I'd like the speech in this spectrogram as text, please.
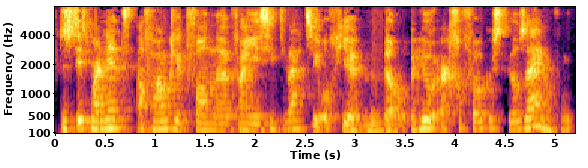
Dus het is maar net afhankelijk van, uh, van je situatie of je wel heel erg gefocust wil zijn of niet.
